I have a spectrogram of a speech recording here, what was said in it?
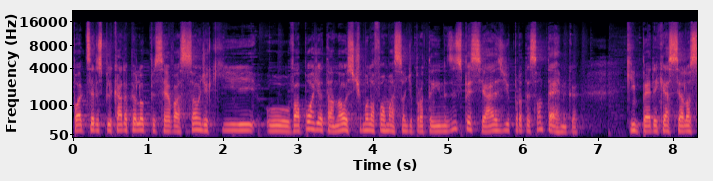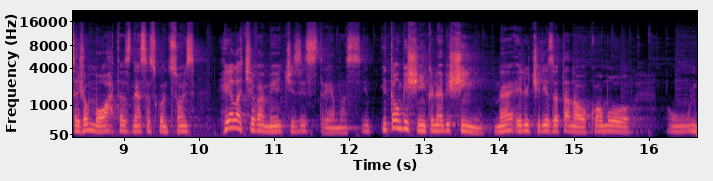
pode ser explicada pela observação de que o vapor de etanol estimula a formação de proteínas especiais de proteção térmica, que impedem que as células sejam mortas nessas condições relativamente extremas. Então, o bichinho, que não é bichinho, né, ele utiliza o etanol como um,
